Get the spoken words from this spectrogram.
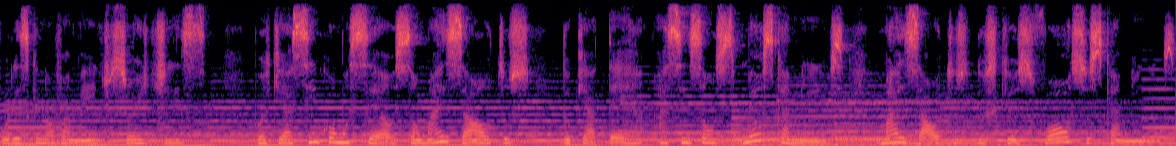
Por isso que novamente o Senhor diz, porque assim como os céus são mais altos do que a terra, assim são os meus caminhos mais altos do que os vossos caminhos,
